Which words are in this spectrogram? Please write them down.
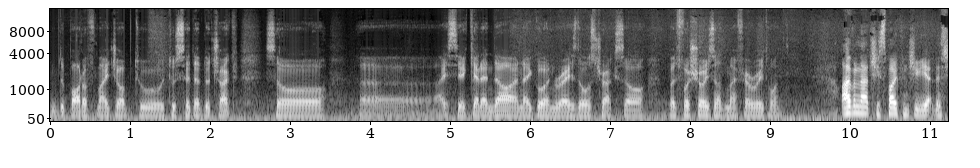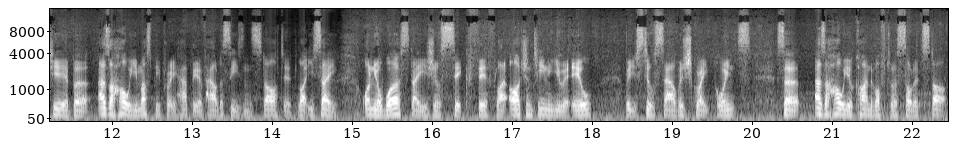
the part of my job to to set up the track. So uh, I see a calendar and I go and race those tracks. So, but for sure, it's not my favorite one. I haven't actually spoken to you yet this year, but as a whole, you must be pretty happy with how the season started. Like you say, on your worst days, you're sick fifth. Like Argentina, you were ill, but you still salvaged great points. So as a whole, you're kind of off to a solid start.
